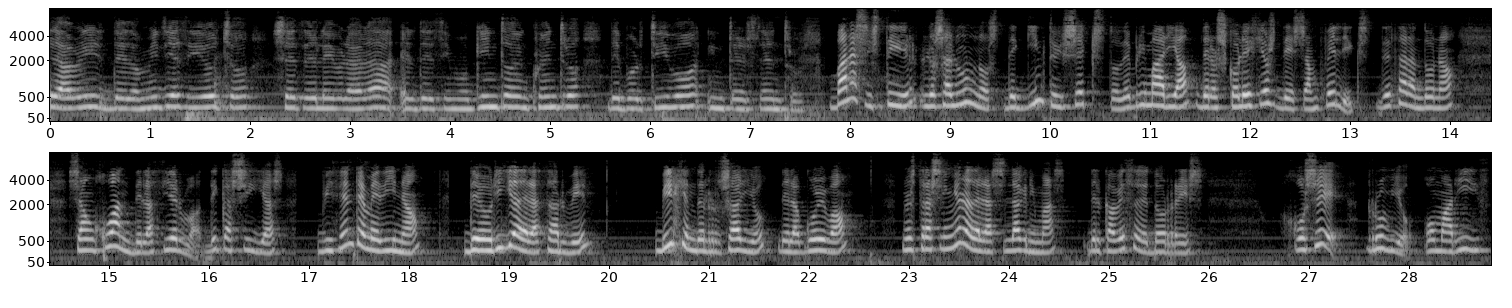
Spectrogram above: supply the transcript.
de abril de 2018 se celebrará el decimoquinto encuentro deportivo intercentros. Van a asistir los alumnos de quinto y sexto de primaria de los colegios de San Félix de Zarandona, San Juan de la Cierva de Casillas, Vicente Medina de Orilla de la Zarbe, Virgen del Rosario de la Cueva, Nuestra Señora de las Lágrimas del Cabezo de Torres, José Rubio Omariz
